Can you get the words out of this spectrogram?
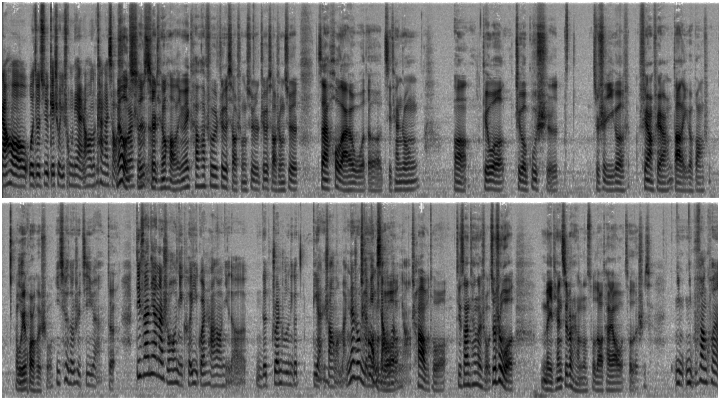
然后我就去给手机充电，然后呢看看小说没有，其实其。实挺好的，因为开发出这个小程序，这个小程序在后来我的几天中，嗯、给我这个故事就是一个非常非常大的一个帮助。我一会儿会说。一切都是机缘。对，第三天的时候，你可以观察到你的你的专注的那个点上了吗？你那时候你的冥想怎么样？差不多。第三天的时候，就是我每天基本上能做到他要我做的事情。你你不犯困，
